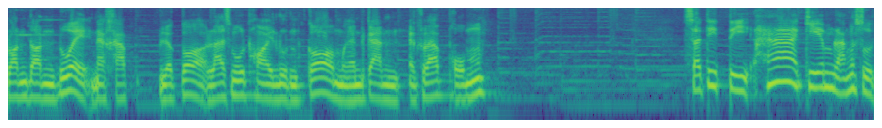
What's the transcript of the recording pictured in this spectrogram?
ลอนดอนด้วยนะครับ แล้วก็ลาสมูดฮอยลุนก็เหมือนกันนะครับผม สถิติ 5 เกมหลังสุด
